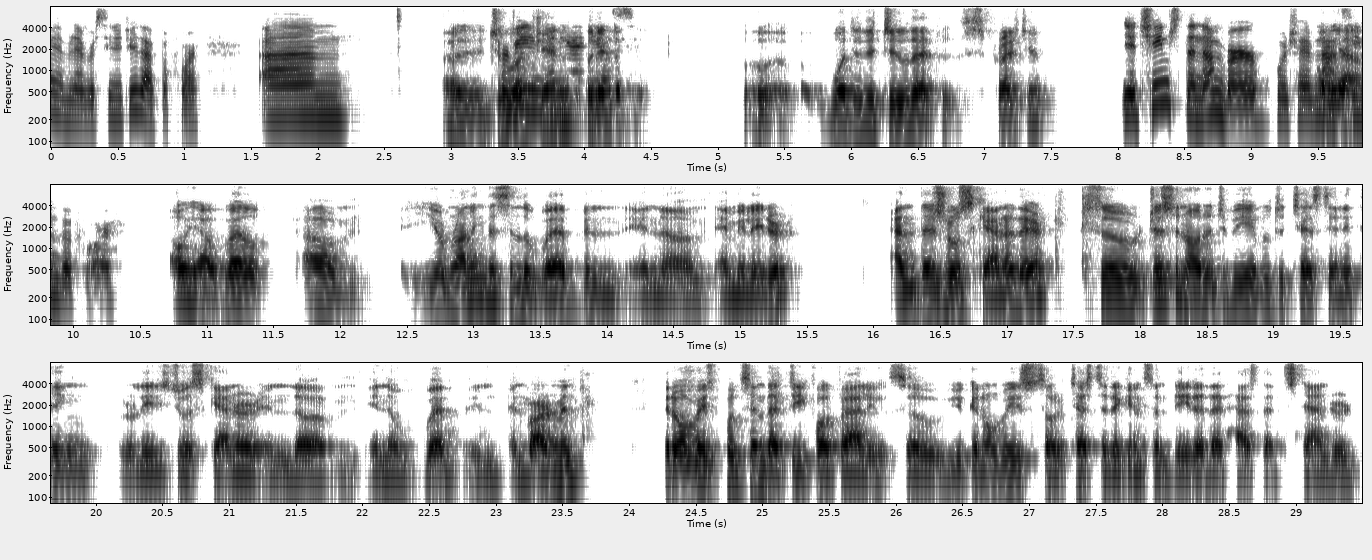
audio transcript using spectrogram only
I have never seen it do that before. Um, uh, Praveen, put in the, uh, what did it do that surprised you? It changed the number, which I've oh, not oh, yeah. seen before. Oh yeah, well, um, you're running this in the web in in um, emulator, and there's no scanner there. So just in order to be able to test anything related to a scanner in the in a web in, environment, it always puts in that default value. So you can always sort of test it against some data that has that standard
